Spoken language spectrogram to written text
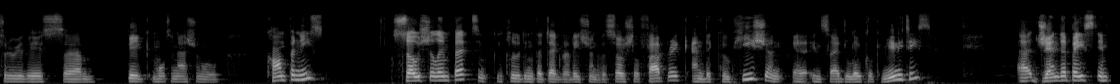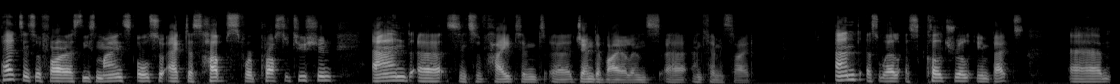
through these um, big multinational companies. Social impacts, including the degradation of the social fabric and the cohesion uh, inside the local communities uh, gender-based impacts insofar as these mines also act as hubs for prostitution and a uh, sense of heightened uh, gender violence uh, and femicide. And as well as cultural impacts, um,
